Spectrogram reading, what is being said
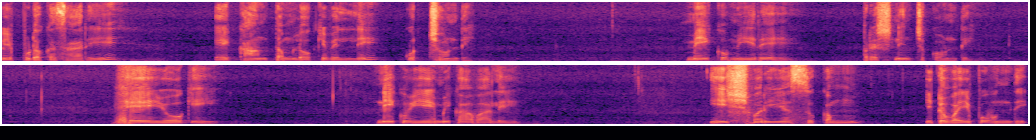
ఇప్పుడు ఒకసారి ఏకాంతంలోకి వెళ్ళి కూర్చోండి. మీకు మీరే ప్రశ్నించుకోండి. హే యోగి నీకు ఏమి కావాలి? ఈశ్వరీయ సుఖం ఇటువైపు ఉంది.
